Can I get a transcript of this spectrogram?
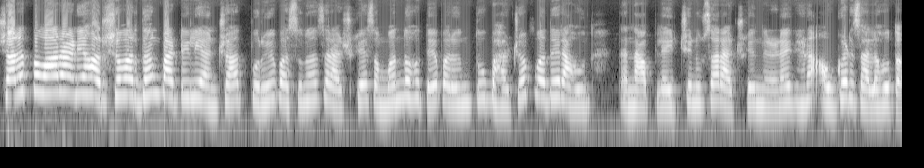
शरद पवार आणि हर्षवर्धन पाटील यांच्यात पूर्वीपासूनच राजकीय संबंध होते परंतु भाजपमध्ये राहून त्यांना आपल्या इच्छेनुसार राजकीय निर्णय घेणं अवघड झालं होतं.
